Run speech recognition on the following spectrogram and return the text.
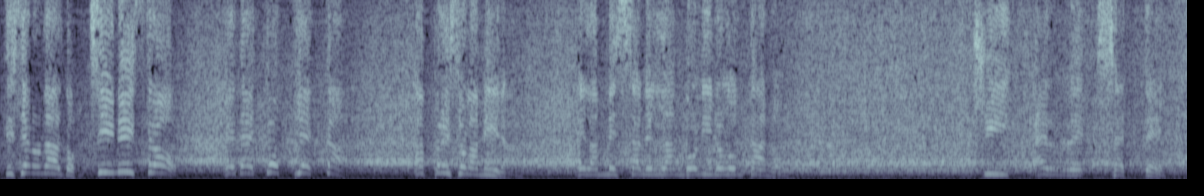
Cristiano Ronaldo, sinistro! Ed è doppietta, ha preso la mira e l'ha messa nell'angolino lontano. CR7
